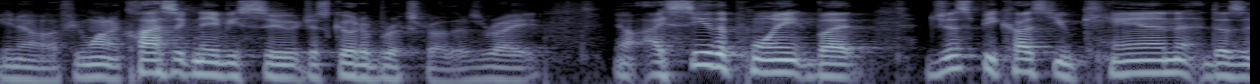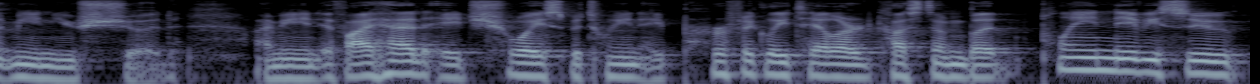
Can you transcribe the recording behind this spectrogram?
You know, if you want a classic Navy suit, just go to Brooks Brothers, right? You know, I see the point, but just because you can doesn't mean you should. I mean, if I had a choice between a perfectly tailored custom but plain navy suit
